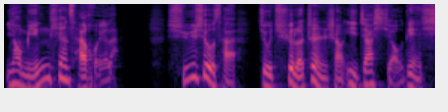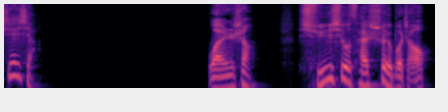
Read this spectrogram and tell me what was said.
要明天才回来。徐秀才就去了镇上一家小店歇下。晚上，徐秀才睡不着，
